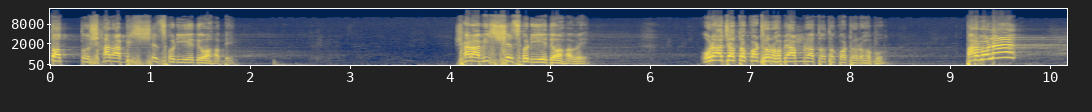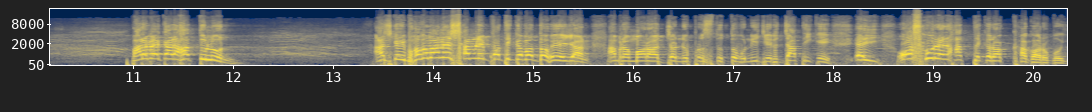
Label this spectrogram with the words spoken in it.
তত্ত্ব সারা বিশ্বে ছড়িয়ে দেওয়া হবে। সারা বিশ্বে ছড়িয়ে দেওয়া হবে। ওরা যত কঠোর হবে, আমরা তত কঠোর হব। পারব না? পারবে কার হাত তুলুন? আজকে এই ভগবানের সামনে প্রতিজ্ঞাবদ্ধ হয়ে যান। আমরা মরার জন্য প্রস্তুত, তবু নিজের জাতিকে এই অসুরের হাত থেকে রক্ষা করবই।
